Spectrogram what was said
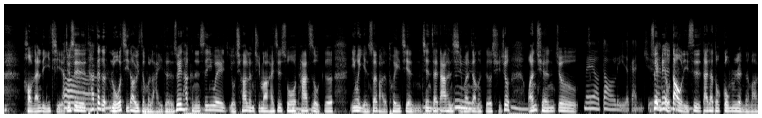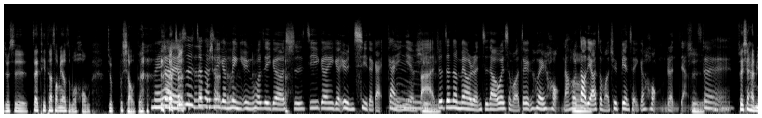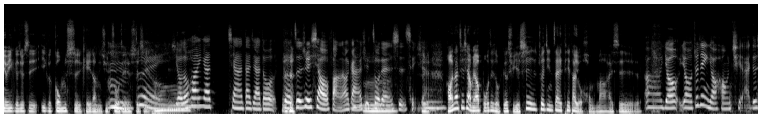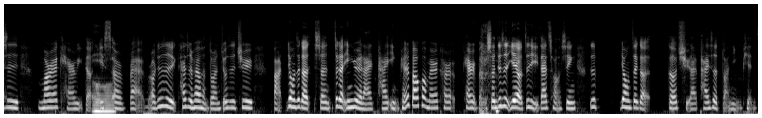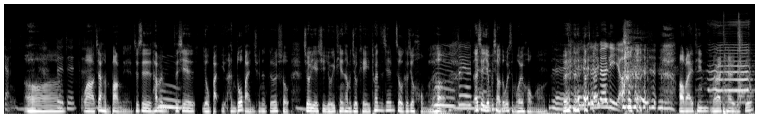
好难理解，就是他这个逻辑到底怎么来的？所以他可能是因为有 challenge 吗？还是说他这首歌因为演算法的推荐，现在大家很喜欢这样的歌曲，就完全就没有道理的感觉。所以没有道理是大家都公认的吗？就是在 TikTok 上面要怎么红就不晓得。没有，就是真的是一个命运或是一个时机跟一个运气的概概念吧。就真的没有人知道为什么这个会红，然后到底要怎么去变成一个红人这样子。对，所以现在还没有一。个就是一个公式，可以让你去做这件事情。对，有的话应该现在大家都各 自去效仿，然后赶快去做这件事情。是好，那接下来我们要播这首歌曲，也是最近在 TikTok 有红吗？还是呃，有有最近有红起来，就是 Mariah Carey 的 It's a Rap，然后就是开始会有很多人就是去把用这个声这个音乐来拍影片，就包括 Mariah Carey 本身，就是也有自己在重新就是用这个。歌曲来拍摄短影片这样子。哦，对对对，哇，这样很棒哎！就是他们这些有版有很多版权的歌手，就也许有一天他们就可以突然之间这首歌就红了哈，对啊，而且也不晓得为什么会红哦，对，真的没有理由。好，我们来听 Mariah Carey 的歌。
